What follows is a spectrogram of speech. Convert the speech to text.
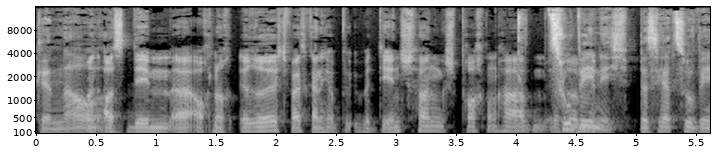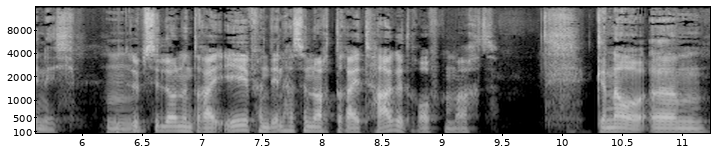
Genau. Und außerdem äh, auch noch Irre. Ich weiß gar nicht, ob wir über den schon gesprochen haben. Zu Irre wenig, mit, bisher zu wenig. Hm. Mit Y und 3E, von denen hast du noch drei Tage drauf gemacht. Genau, ähm,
